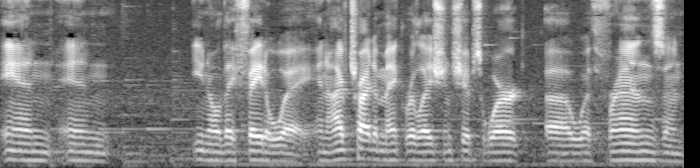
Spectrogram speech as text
And and you know they fade away. And i've tried to make relationships work uh, with friends and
